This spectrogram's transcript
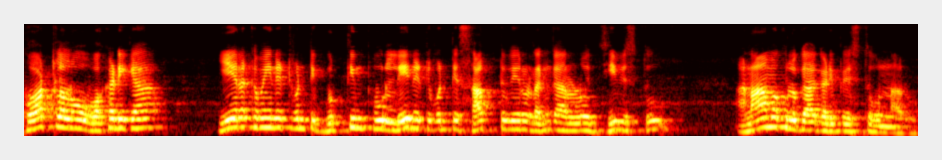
కోట్లలో ఒకడిగా ఏ రకమైనటువంటి గుర్తింపు లేనటువంటి సాఫ్ట్వేర్ రంగాలలో జీవిస్తూ అనామకులుగా గడిపేస్తూ ఉన్నారు.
